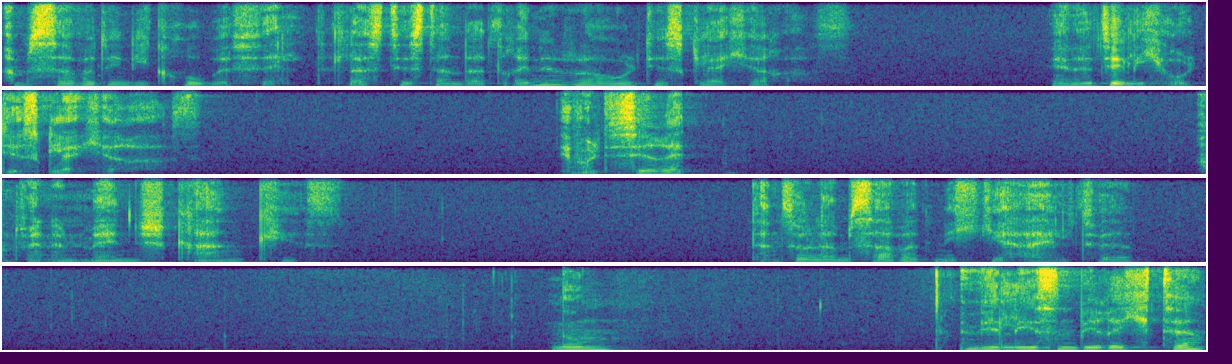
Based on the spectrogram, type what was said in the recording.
am Sabbat in die Grube fällt, lasst ihr es dann da drinnen oder holt ihr es gleich heraus? Ja, natürlich holt ihr es gleich heraus. Ihr wollt es ja retten. Und wenn ein Mensch krank ist, dann soll er am Sabbat nicht geheilt werden? Nun, wir lesen Berichte,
